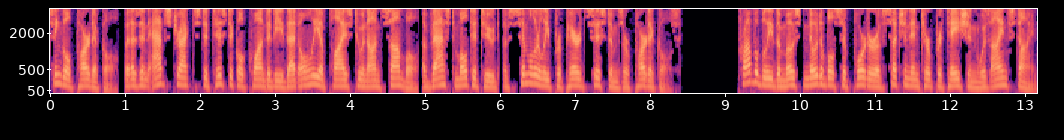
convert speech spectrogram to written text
single particle, but is an abstract statistical quantity that only applies to an ensemble a vast multitude of similarly prepared systems or particles. Probably the most notable supporter of such an interpretation was Einstein,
